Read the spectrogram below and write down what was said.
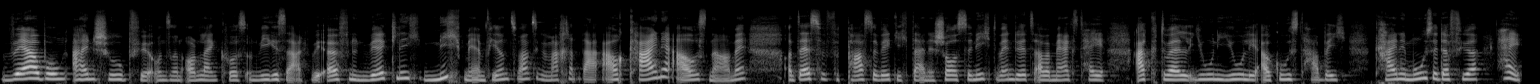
Werbung, Einschub für unseren Online-Kurs. Und wie gesagt, wir öffnen wirklich nicht mehr im 24. Wir machen da auch keine Ausnahme. Und deshalb verpasse wirklich deine Chance nicht. Wenn du jetzt aber merkst, hey, aktuell Juni, Juli, August habe ich keine Muse dafür, hey,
